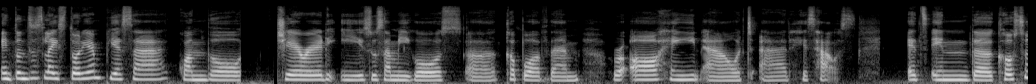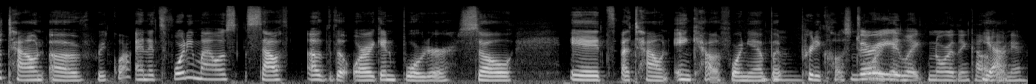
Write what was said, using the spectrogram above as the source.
Entonces la historia empieza cuando Jarrod y sus amigos, a couple of them, were all hanging out at his house. It's in the coastal town of Requa, and it's 40 miles south of the Oregon border. So it's a town in California, but mm-hmm. pretty close to Very Oregon. like Northern California.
